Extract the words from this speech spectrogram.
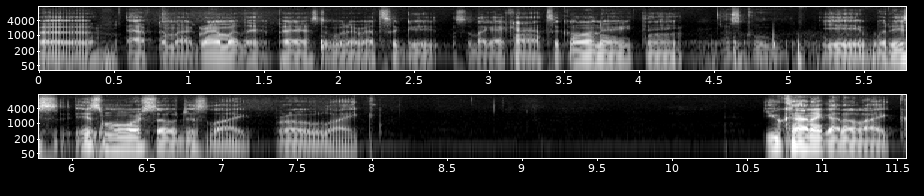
uh after my grandmother had passed or whatever. I took it, so like I kind of took on everything. That's cool. Yeah, but it's it's more so just like, bro, like you kind of gotta like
